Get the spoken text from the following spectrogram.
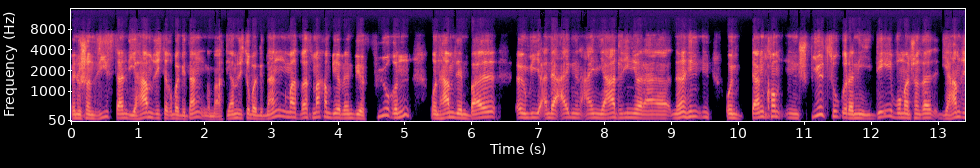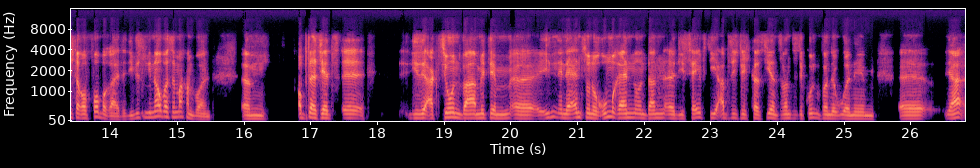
wenn du schon siehst, dann, die haben sich darüber Gedanken gemacht. Die haben sich darüber Gedanken gemacht, was machen wir, wenn wir führen und haben den Ball irgendwie an der eigenen Ein-Yard-Linie oder ne, hinten und dann kommt ein Spielzug oder eine Idee, wo man schon sagt, die haben sich darauf vorbereitet, die wissen genau, was sie machen wollen. Ähm, ob das jetzt äh, diese Aktion war mit dem äh, hinten in der Endzone rumrennen und dann äh, die Safety absichtlich kassieren, 20 Sekunden von der Uhr nehmen. Äh, ja,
